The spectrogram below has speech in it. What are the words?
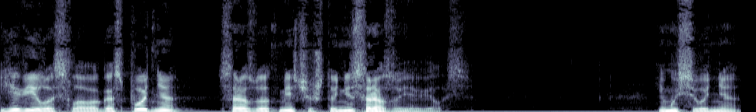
Явилась слава Господня, сразу отмечу, что не сразу явилась. И мы сегодня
